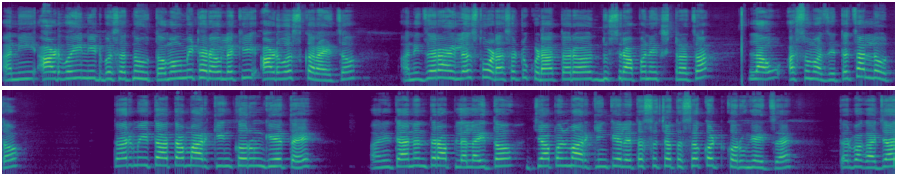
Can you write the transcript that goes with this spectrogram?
आणि आडवंही नीट बसत नव्हतं. मग मी ठरवलं की आडवंच करायचं. आणि जर राहिलंच थोडासा तुकडा तर दुसरा आपण एक्स्ट्राचा लावू असं माझं इथं चाललं होतं. तर मी इथं आता मार्किंग करून घेत आहे आणि त्यानंतर आपल्याला इथं जे आपण मार्किंग केलं आहे तसंच्या तसं कट करून घ्यायचं आहे. तर बघा ज्या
